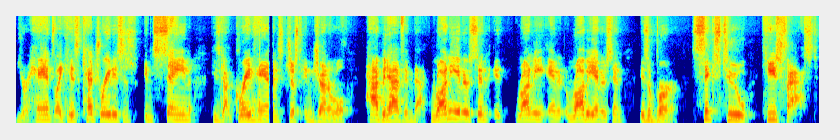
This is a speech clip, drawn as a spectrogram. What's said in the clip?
Your hands, like his catch radius is insane. He's got great hands just in general. Happy to have him back. Ronnie Anderson, Ronnie and Robbie Anderson is a burner. Six two, he's fast.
